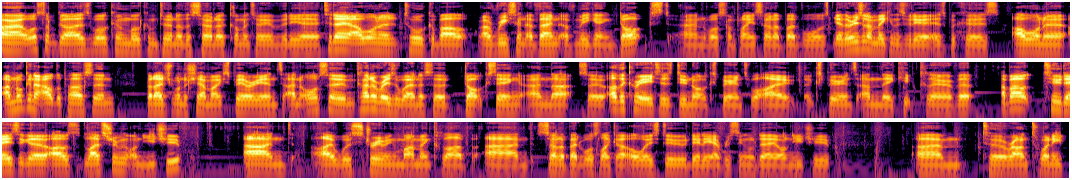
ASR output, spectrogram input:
Alright, what's up guys? Welcome, welcome to another solo commentary video. Today I want to talk about a recent event of me getting doxxed and whilst I'm playing solo Bed Wars. Yeah, the reason I'm making this video is because I want to, I'm not going to out the person, but I just want to share my experience and also kind of raise awareness of doxing and that so other creators do not experience what I experience and they keep clear of it. About two days ago, I was live streaming on YouTube and I was streaming Minecraft and Solo Bed Wars like I always do nearly every single day on YouTube um, to around 20,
